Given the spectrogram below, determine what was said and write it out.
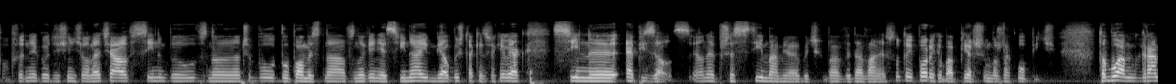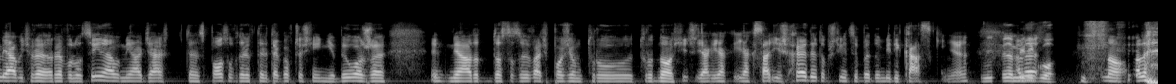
poprzedniego dziesięciolecia, Sin był, znaczy był, był pomysł na wznowienie Sina i miał być takie coś takiego jak Sin y, Episodes. I one przez Steama miały być chyba wydawane. Do tej pory chyba pierwszy można kupić. To była, gra miała być re, rewolucyjna, bo miała działać w ten sposób, wtedy, wtedy tego wcześniej nie było, że miała do, dostosowywać poziom tru, trudności. Czyli jak, jak, jak sadzisz heady, to przeciwnicy będą mieli kaski, nie? Nie będą Ale- mieli głowy. No, ale...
